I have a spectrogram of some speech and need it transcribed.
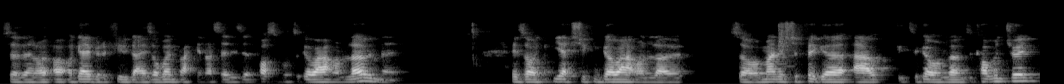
So then I, I gave it a few days. I went back and I said, is it possible to go out on loan then? He's like, yes, you can go out on loan. So I managed to figure out to go on loan to Coventry.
